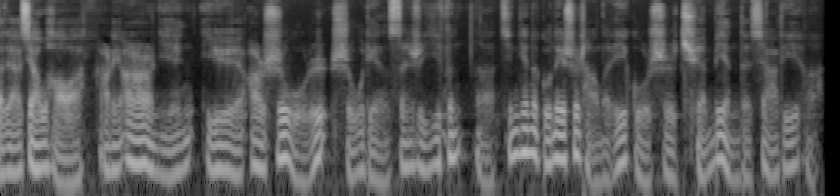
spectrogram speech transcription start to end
大家下午好啊！二零二二年一月二十五日十五点三十一分啊，今天的国内市场的 A 股是全面的下跌啊，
